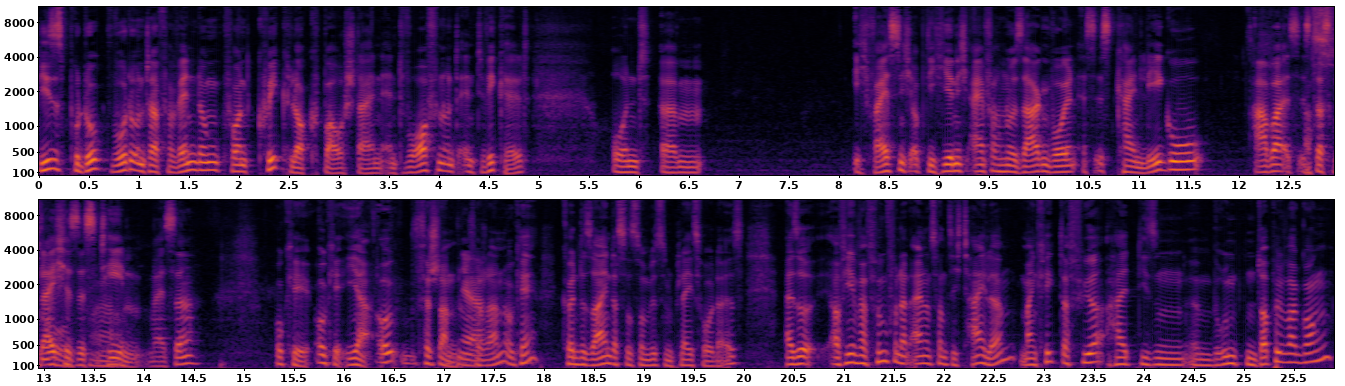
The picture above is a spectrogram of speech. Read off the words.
dieses Produkt wurde unter Verwendung von Quick-Lock-Bausteinen entworfen und entwickelt. Und ähm, ich weiß nicht, ob die hier nicht einfach nur sagen wollen, es ist kein Lego, aber es ist Ach das so, gleiche System, ja. weißt du? Okay, okay, ja, oh, verstanden, ja. verstanden, okay. Könnte sein, dass das so ein bisschen Placeholder ist. Also auf jeden Fall 521 Teile. Man kriegt dafür halt diesen ähm, berühmten Doppelwaggon,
